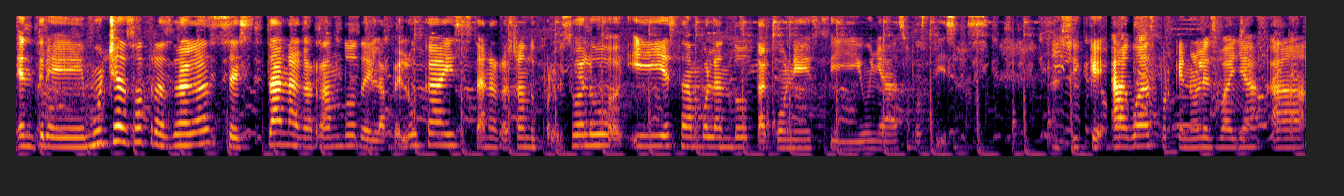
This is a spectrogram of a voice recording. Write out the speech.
entre muchas otras dragas se están agarrando de la peluca y se están arrastrando por el suelo y están volando tacones y uñas postizas. Así que aguas porque no les vaya a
